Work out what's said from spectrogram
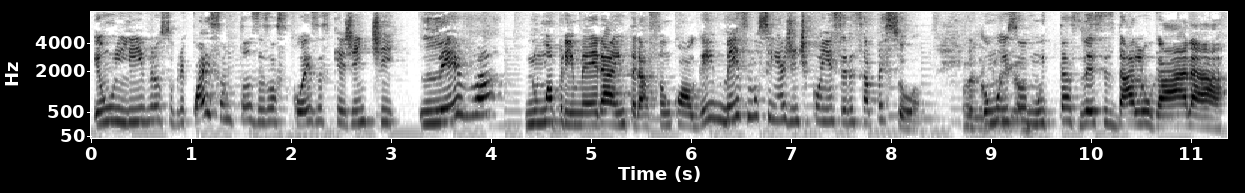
é um livro sobre quais são todas as coisas que a gente leva numa primeira interação com alguém, mesmo sem a gente conhecer essa pessoa. Olha e como isso muitas vezes dá lugar a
